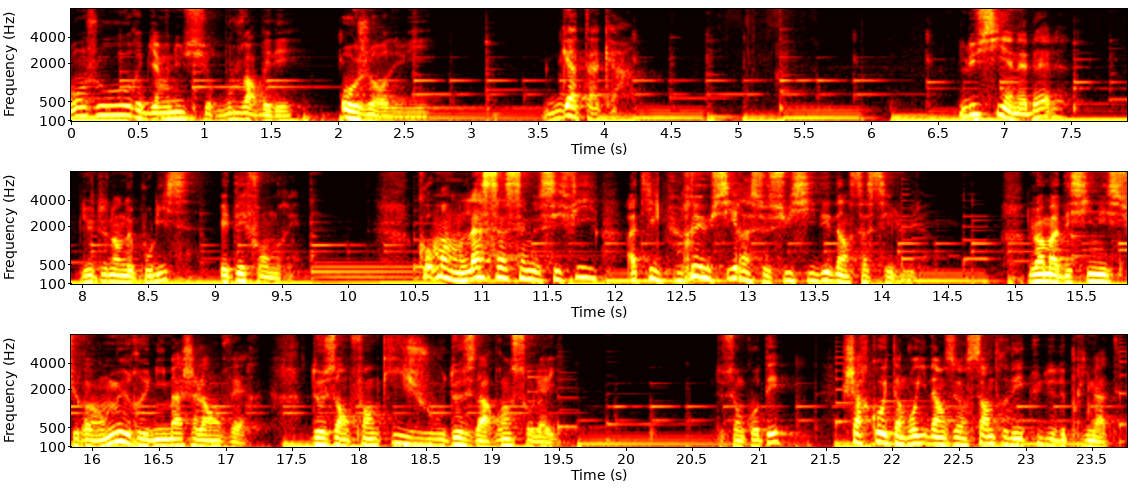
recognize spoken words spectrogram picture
Bonjour et bienvenue sur Boulevard BD. Aujourd'hui, Gataka. Lucie Hennebel, lieutenant de police, est effondrée. Comment l'assassin de ses filles a-t-il pu réussir à se suicider dans sa cellule? L'homme a dessiné sur un mur une image à l'envers. Deux enfants qui jouent, deux arbres, un soleil. De son côté, Charcot est envoyé dans un centre d'études de primates.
